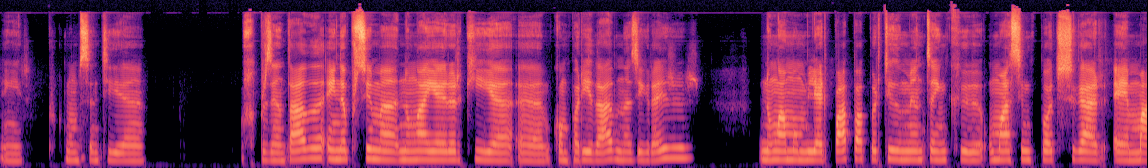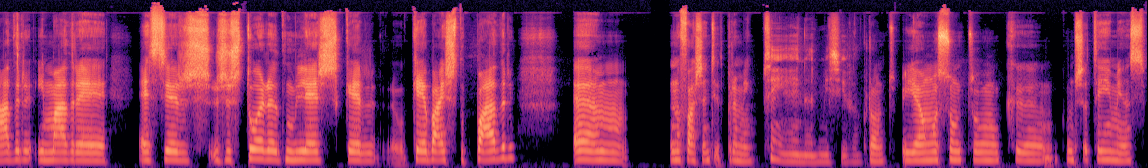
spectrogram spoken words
em ir, porque não me sentia representada, ainda por cima não há hierarquia uh, com paridade nas igrejas não há uma mulher papa a partir do momento em que o máximo que pode chegar é madre e madre é é ser gestora de mulheres que é, que é abaixo do padre, um, não faz sentido para mim. Sim, é inadmissível. Pronto, e é um assunto que, me chateia imenso.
